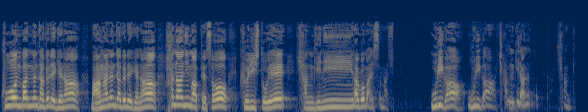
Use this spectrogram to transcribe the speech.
구원받는 자들에게나 망하는 자들에게나 하나님 앞에서 그리스도의 향기니라고 말씀하십니다. 우리가 우리가 향기라는 겁니다. 향기.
